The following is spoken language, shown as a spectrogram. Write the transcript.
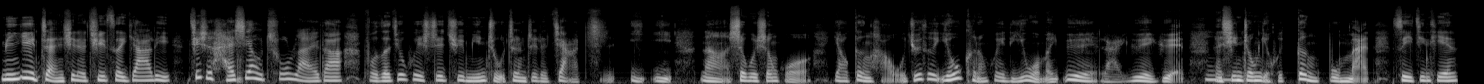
民意展现的驱策压力，其实还是要出来的，否则就会失去民主政治的价值意义。那社会生活要更好，我觉得有可能会离我们越来越远，那心中也会更不满。所以今天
